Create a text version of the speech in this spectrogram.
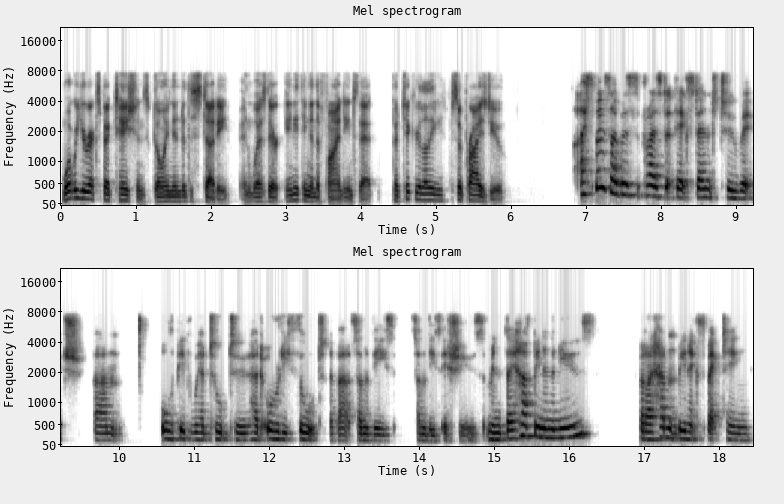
What were your expectations going into the study, and was there anything in the findings that particularly surprised you? I suppose I was surprised at the extent to which um, all the people we had talked to had already thought about some of these some of these issues. I mean, they have been in the news, but I hadn't been expecting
